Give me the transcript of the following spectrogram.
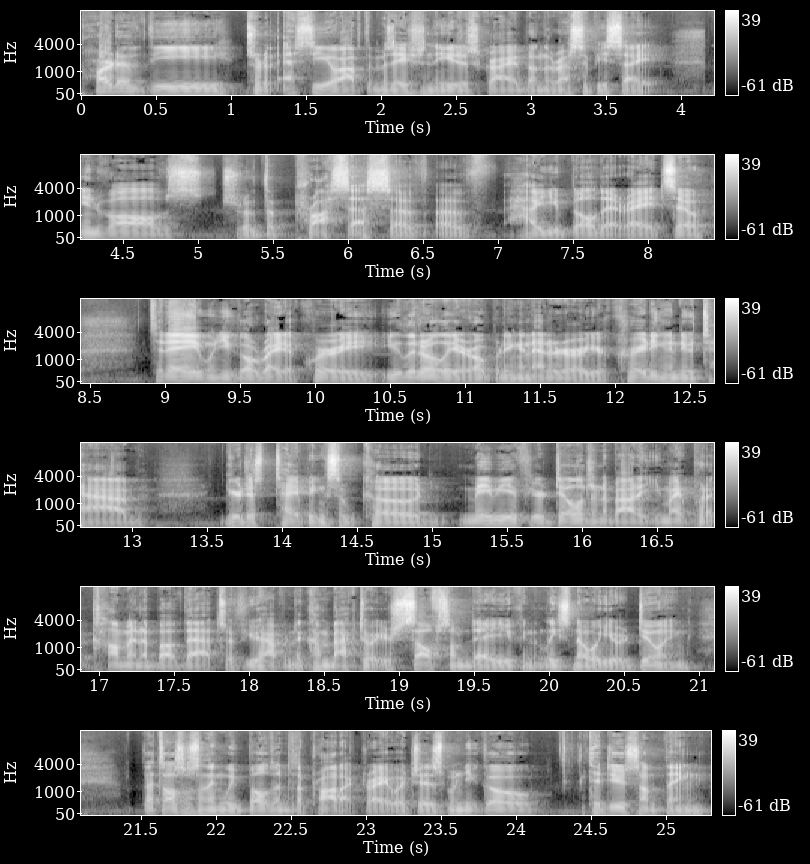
part of the sort of SEO optimization that you described on the recipe site involves sort of the process of, of how you build it, right? So today, when you go write a query, you literally are opening an editor, you're creating a new tab, you're just typing some code. Maybe if you're diligent about it, you might put a comment above that. So if you happen to come back to it yourself someday, you can at least know what you were doing. That's also something we build into the product, right? Which is when you go to do something,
